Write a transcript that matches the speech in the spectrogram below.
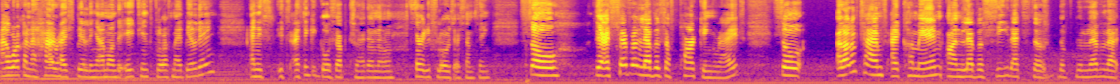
I work on a high-rise building. I'm on the 18th floor of my building, and it's, it's I think it goes up to, I don't know, 30 floors or something. So there are several levels of parking, right? So a lot of times I come in on level C, that's the, the, the, level that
